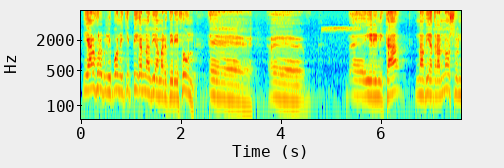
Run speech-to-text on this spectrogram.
Οι άνθρωποι λοιπόν εκεί πήγαν να διαμαρτυρηθούν ε, ε, ε ειρηνικά, να διατρανώσουν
